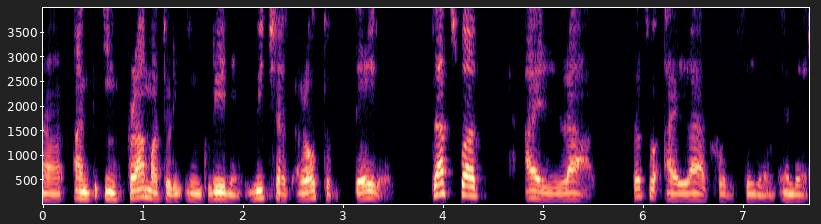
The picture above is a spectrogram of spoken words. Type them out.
uh, anti-inflammatory ingredient, which has a lot of data. That's what I love. That's what I love for the Signum, and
